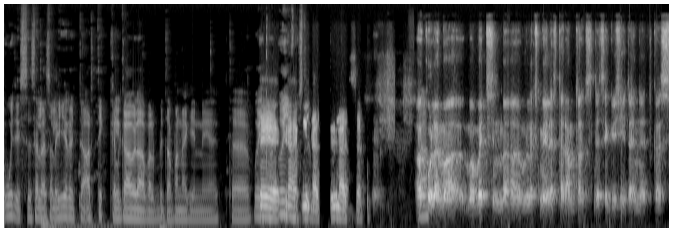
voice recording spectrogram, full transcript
uudisse, selles oli hiljuti artikkel ka üleval, mida ma nägin, nii et õig, üles, üles. aga kuule, ma, ma mõtlesin, mul läks meelest ära, ma tahtsin täitsa küsida enne, et kas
